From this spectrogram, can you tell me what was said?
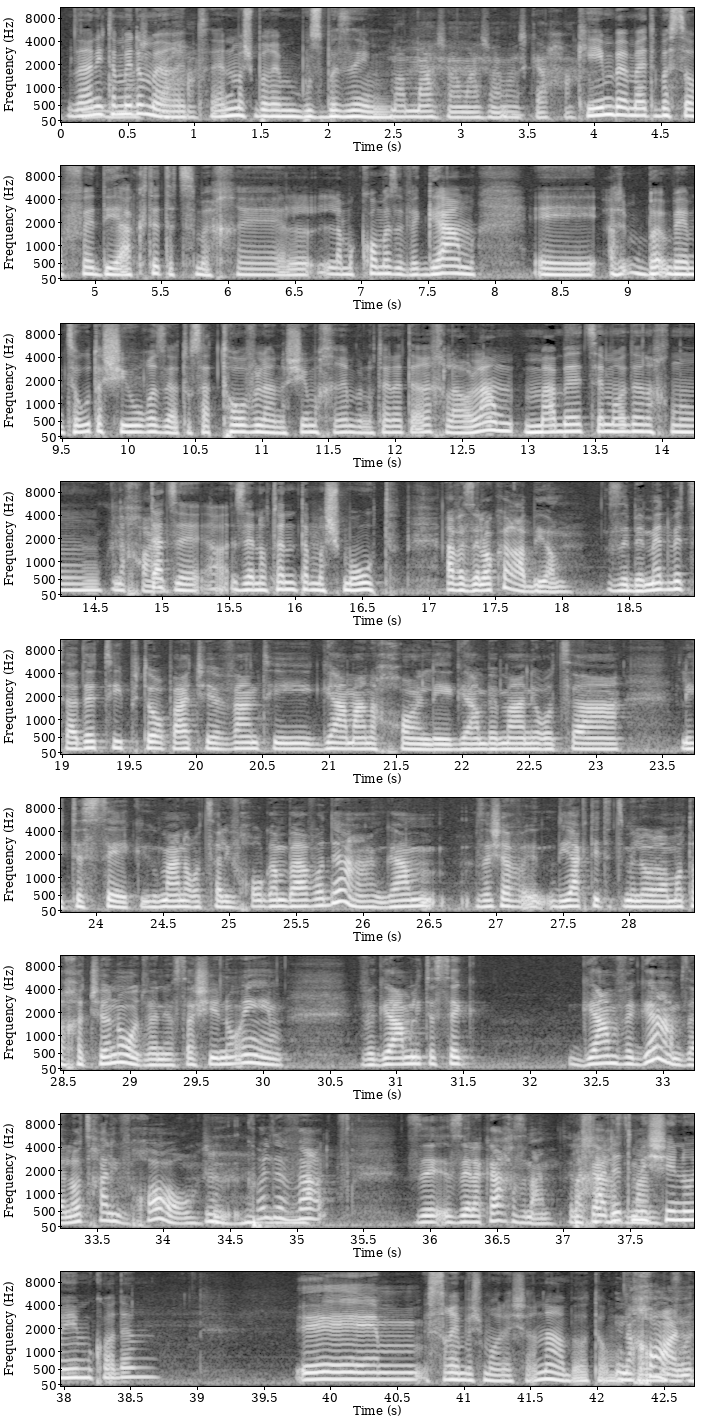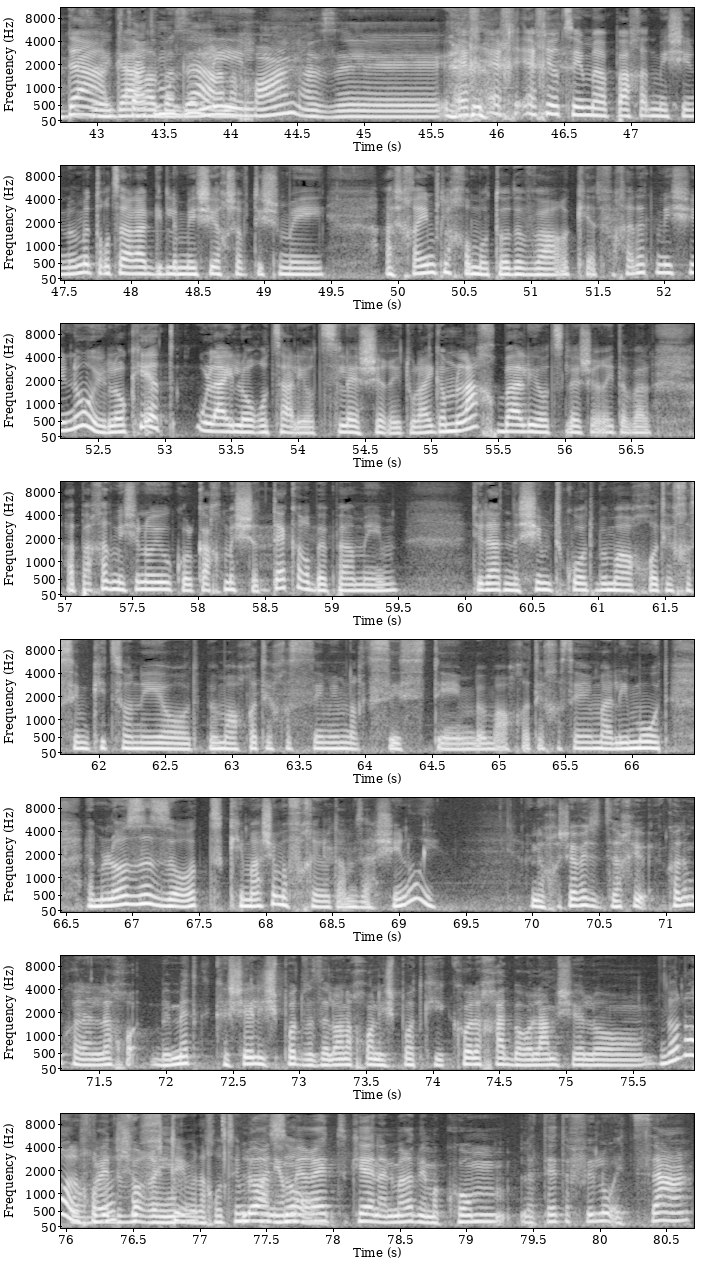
זה אני תמיד אומרת, ככה. אין משברים מבוזבזים. ממש ממש ממש ככה. כי אם באמת בסוף אה, דייקת את עצמך אה, למקום הזה, וגם אה, באמצעות השיעור הזה את עושה טוב לאנשים אחרים ונותנת ערך לעולם, מה בעצם עוד אנחנו... נכון. את יודעת, זה, זה נותן את המשמעות. אבל זה לא קרה ביום. זה באמת בצעדי טיפ-טופ עד שהבנתי גם מה נכון לי, גם במה אני רוצה להתעסק, מה אני רוצה לבחור גם בעבודה, גם זה שדייקתי את עצמי לעולמות החדשנות ואני עושה שינויים, וגם להתעסק גם וגם, זה אני לא צריכה לבחור, כל דבר, זה, זה לקח זמן, זה לקח זמן. פחדת משינויים קודם? 28 אמ, שנה באותו מקום נכון, עבודה, גרה בגליל. נכון, זה קצת מוזר, נכון? אז... אה, איך, איך, איך יוצאים מהפחד משינוי? אם את רוצה להגיד למישהי עכשיו, תשמעי, החיים שלכם אותו דבר, כי את מפחדת משינוי, לא כי את אולי לא רוצה להיות סלשרית, אולי גם לך בא להיות סלשרית, אבל הפחד משינוי הוא כל כך משתק הרבה פעמים. את יודעת, נשים תקועות במערכות יחסים קיצוניות, במערכות יחסים עם נרקסיסטים, במערכות יחסים עם אלימות. הן לא זזות, כי מה שמפחיד אותן זה השינוי. אני חושבת שצריך, קודם כל, אני לא יכול, באמת קשה לשפוט, וזה לא נכון לשפוט, כי כל אחד בעולם שלו לא, לא, אנחנו לא שופטים, אנחנו רוצים לא, לעזור. לא, אני אומרת, כן, אני אומרת, במקום לתת אפילו עצה,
